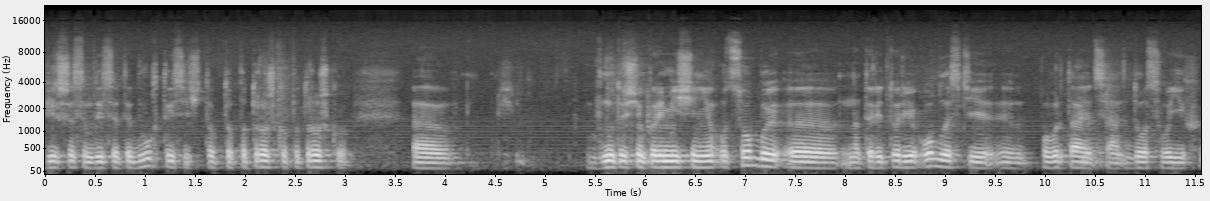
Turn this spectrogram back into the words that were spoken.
більше 72 тисяч, тобто потрошку-потрошку е, внутрішньопереміщені особи е, на території області е, повертаються до своїх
